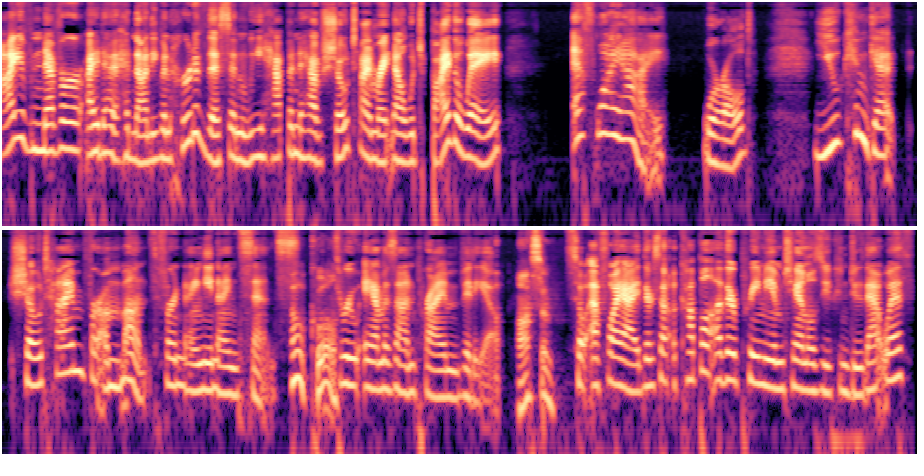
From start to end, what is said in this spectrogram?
I have never, I had not even heard of this. And we happen to have Showtime right now, which, by the way, FYI, world, you can get Showtime for a month for 99 cents. Oh, cool. Through Amazon Prime Video. Awesome. So, FYI, there's a, couple other premium channels you can do that with.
